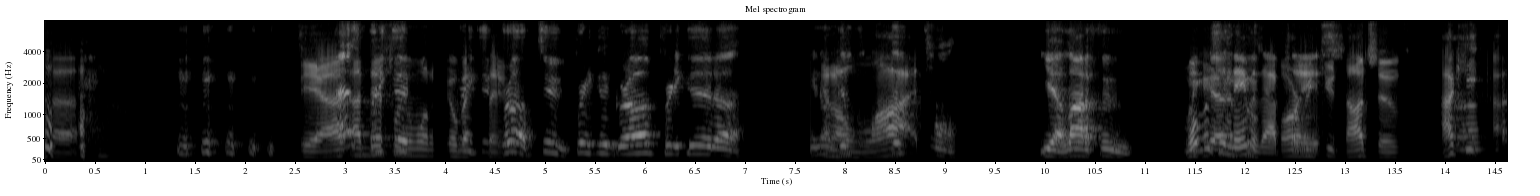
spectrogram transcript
Uh, yeah, I, I definitely good- want to go pretty back good there. grub too. Pretty good grub. Pretty good. Uh, you know, and a lot. good. Yeah, a lot of food. What We was the name of that barbecue place? nachos. I keep, I-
